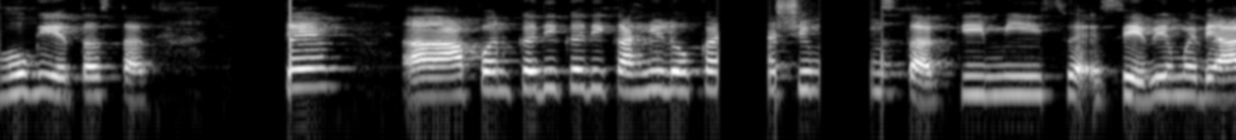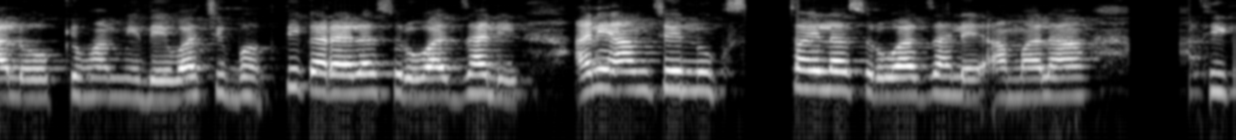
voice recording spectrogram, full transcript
भोग येत असतात. ते आपण कधी कधी काही लोकांना अशी असतात की मी सेवेमध्ये आलो किंवा मी देवाची भक्ती करायला सुरुवात झाली आणि आमचे नुकसान व्हायला सुरुवात झाले. आम्हाला आर्थिक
